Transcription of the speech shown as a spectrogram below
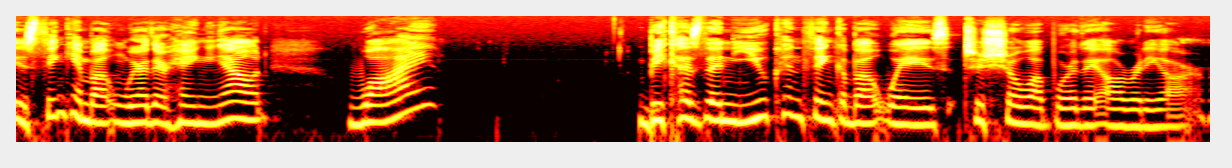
is thinking about where they're hanging out. Why? Because then you can think about ways to show up where they already are.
